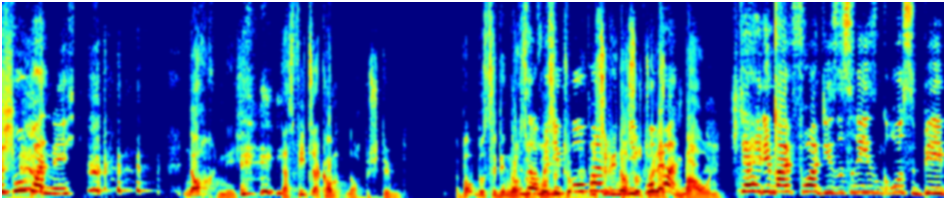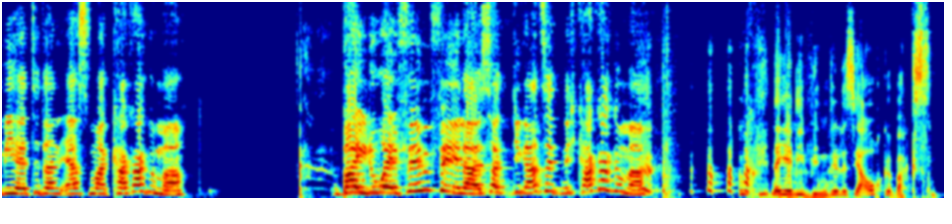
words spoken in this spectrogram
nicht. pupern nicht. Noch nicht. Das Feature kommt noch bestimmt. Musst du dir noch so, So, große Puppern- musst du dir noch so Toiletten bauen. Stell dir mal vor, dieses riesengroße Baby hätte dann erstmal Kaka gemacht. By the way, Filmfehler. Es hat die ganze Zeit nicht Kaka gemacht. Naja, die Windel ist ja auch gewachsen.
